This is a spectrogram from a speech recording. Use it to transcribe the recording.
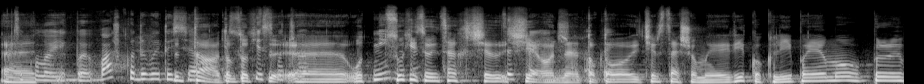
Це Е, коли якби важко дивитися, та, тобто, сухість в очах. е, от Ні? сухість це ще, Це ще одне. інше, Тобто, через те, що ми рідко кліпаємо при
